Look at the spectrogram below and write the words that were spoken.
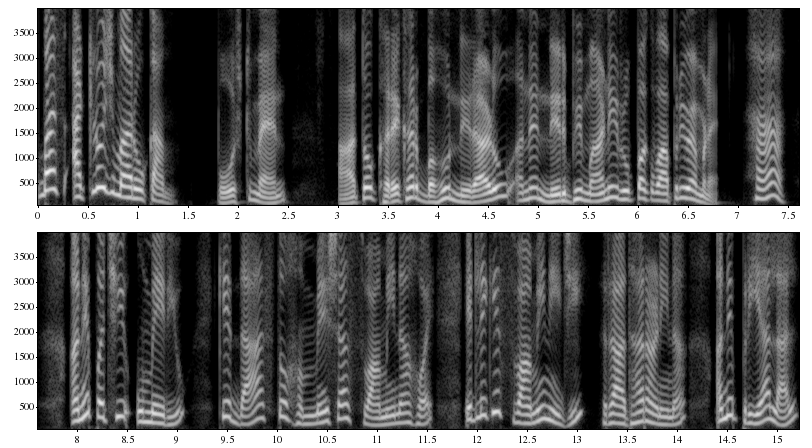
બસ આટલું જ મારું કામ. પોસ્ટમેન? આ તો ખરેખર બહુ નિરાળું અને નિર્ભિમાણી રૂપક વાપર્યું એમણે. હા અને પછી ઉમેર્યું કે દાસ તો હંમેશા સ્વામીના હોય એટલે કે સ્વામિનીજી રાધારાણીના અને પ્રિયાલાલ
